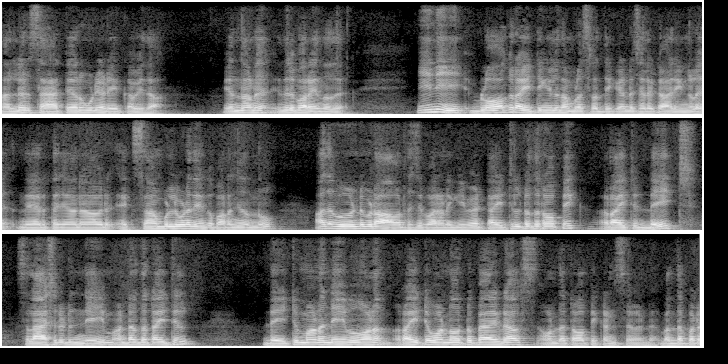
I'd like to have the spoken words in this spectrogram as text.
നല്ലൊരു സാറ്റയറും കൂടിയാണ് ഈ കവിത. എന്നാണ് ഇതിൽ പറയുന്നത്. ഇനി ബ്ലോഗ് റൈറ്റിങ്ങിൽ നമ്മൾ ശ്രദ്ധിക്കേണ്ട ചില കാര്യങ്ങൾ നേരത്തെ ഞാൻ ആ ഒരു എക്സാമ്പിളിലൂടെ നിങ്ങൾക്ക് പറഞ്ഞു തന്നു. അത് വീണ്ടും ഇവിടെ ആവർത്തിച്ച് പറയണം. Give a title to the topic write date slash ഇട്ട് നെയിം അണ്ടർ ദ ടൈറ്റിൽ ഡേറ്റും വേണം നെയിമും വേണം. Write one or two paragraphs on the topic concerned ബന്ധപ്പെട്ട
